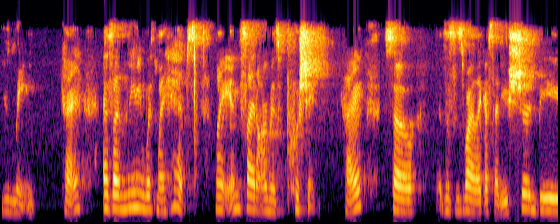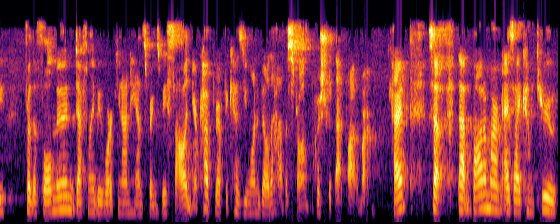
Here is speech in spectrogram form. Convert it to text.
you lean. Okay, as I'm leaning with my hips, my inside arm is pushing. Okay, so this is why, like I said, you should be for the full moon, definitely be working on handsprings, be solid in your cup grip because you want to be able to have a strong push with that bottom arm. Okay, so that bottom arm as I come through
